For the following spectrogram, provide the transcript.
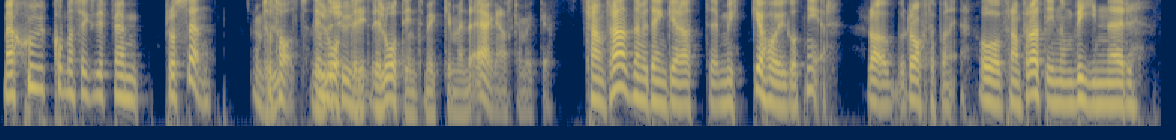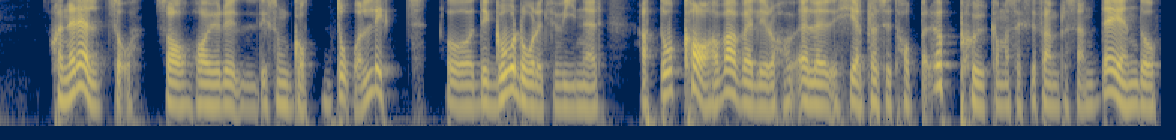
med 7,65 procent totalt Det under låter, 2023. det låter inte mycket, men det är ganska mycket. Framförallt när vi tänker att mycket har ju gått ner. Rakt upp och ner. Och framförallt inom viner generellt så, så har ju det liksom gått dåligt. Och det går dåligt för viner. Att då Kava väljer att, eller helt plötsligt hoppar upp 7,65% det är ändå,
